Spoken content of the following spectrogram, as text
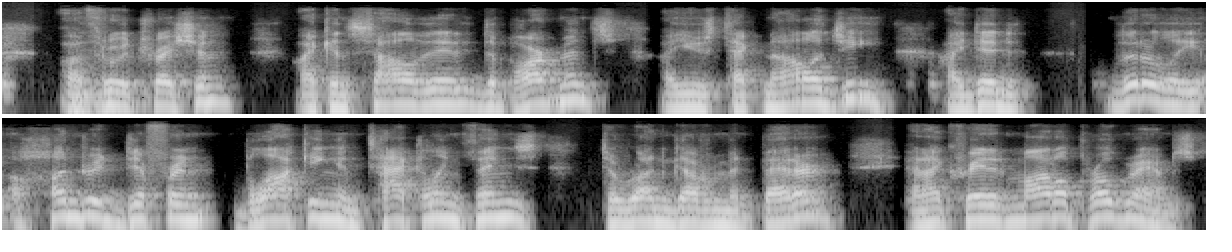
uh, mm-hmm. through attrition. I consolidated departments. I used technology. I did literally a hundred different blocking and tackling things to run government better, and I created model programs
